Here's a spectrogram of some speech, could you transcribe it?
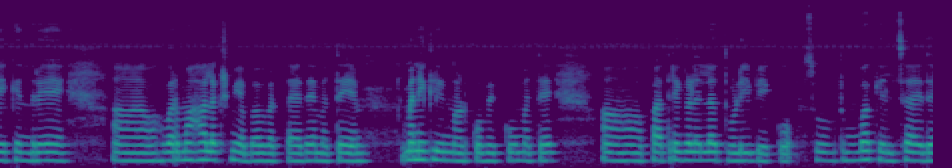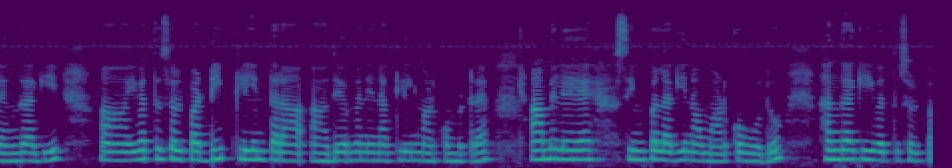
ಏಕೆಂದರೆ ವರಮಹಾಲಕ್ಷ್ಮಿ ಹಬ್ಬ ಬರ್ತಾ ಇದೆ. ಮತ್ತು ಮನೆ ಕ್ಲೀನ್ ಮಾಡ್ಕೋಬೇಕು ಮತ್ತು ಪಾತ್ರೆಗಳೆಲ್ಲ ತೊಳಿಬೇಕು. ಸೊ ತುಂಬ ಕೆಲಸ ಇದೆ ಹಂಗಾಗಿ ಇವತ್ತು ಸ್ವಲ್ಪ ಡೀಪ್ ಕ್ಲೀನ್ ಥರ ದೇವ್ರ ಮನೆನ ಕ್ಲೀನ್ ಮಾಡ್ಕೊಂಬಿಟ್ರೆ ಆಮೇಲೆ ಸಿಂಪಲ್ಲಾಗಿ ನಾವು ಮಾಡ್ಕೋಬೋದು. ಹಾಗಾಗಿ ಇವತ್ತು ಸ್ವಲ್ಪ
